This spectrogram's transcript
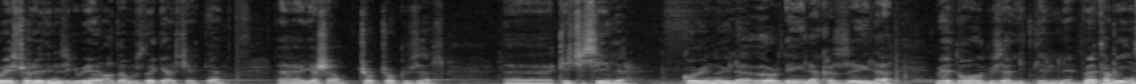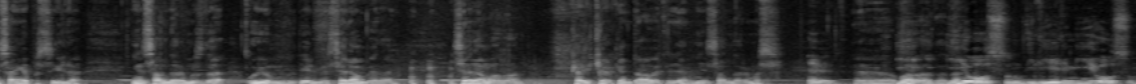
Bey söylediğiniz gibi adamızda gerçekten e, yaşam çok çok güzel. E, keçisiyle, koyunuyla, ördeğiyle, kazığıyla ve doğal güzellikleriyle ve tabii insan yapısıyla insanlarımız da uyumlu değil mi? Selam veren, selam alan, çay içerken davet eden insanlarımız Evet. e, var iyi, arada da. iyi olsun dileyelim iyi olsun.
